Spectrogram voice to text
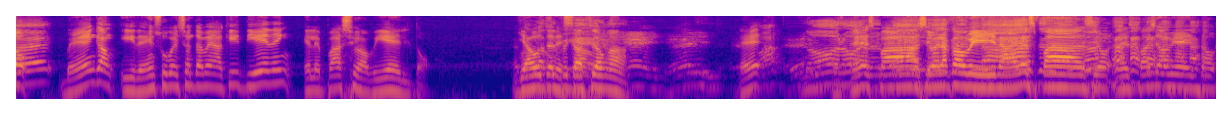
eh. Vengan y den su versión también aquí. Tienen el espacio abierto. Ya saben. A. ¿eh? No, no. El espacio, la cabina, el espacio, el espacio abierto.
